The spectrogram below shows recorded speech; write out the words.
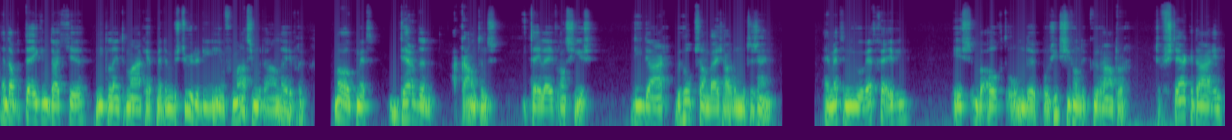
En dat betekent dat je niet alleen te maken hebt met een bestuurder die die informatie moet aanleveren, maar ook met derden, accountants, IT-leveranciers die daar behulpzaam bij zouden moeten zijn. En met de nieuwe wetgeving is beoogd om de positie van de curator te versterken daarin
